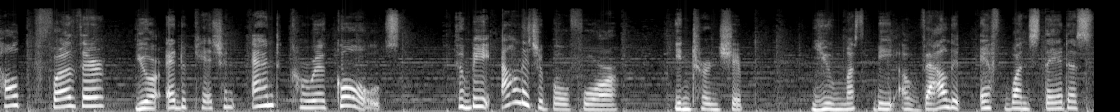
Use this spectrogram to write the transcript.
help further your education and career goals. To be eligible for internship, you must be a valid F1 status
